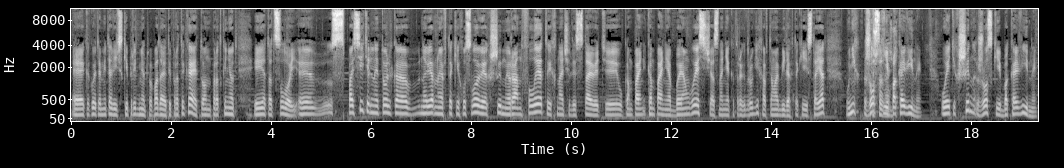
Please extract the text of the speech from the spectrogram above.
э, какой-то металлический предмет попадает и протыкает, то он проткнет и этот слой. Э, спасительный только, наверное, в таких условиях шины Run Flat, их начали ставить э, у компании, компания BMW, сейчас на некоторых других автомобилях такие стоят, у них жесткие боковины. У этих шин жесткие боковины.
